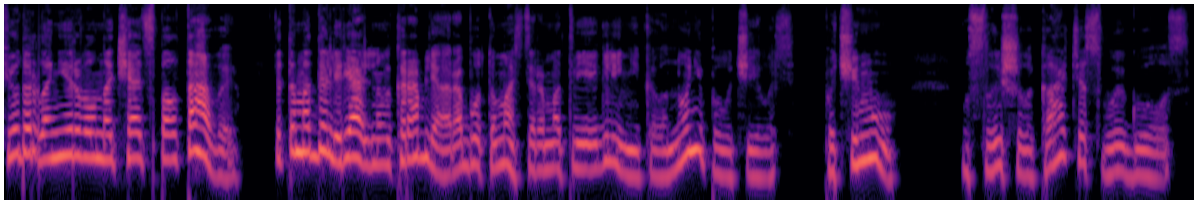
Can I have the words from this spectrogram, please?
Федор планировал начать с Полтавы. Это модель реального корабля, работа мастера Матвея Глинникова, но не получилось. Почему? Услышала Катя свой голос.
